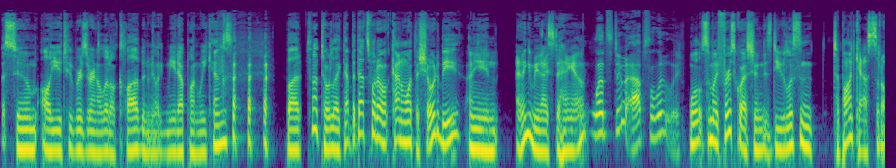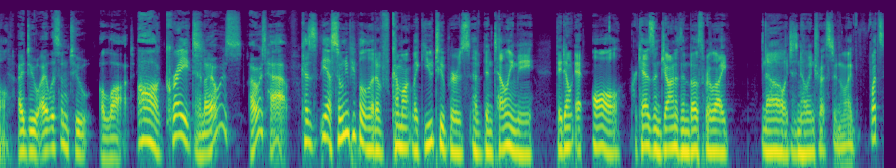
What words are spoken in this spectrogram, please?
assume all YouTubers are in a little club and we like meet up on weekends, but it's not totally like that. But that's what I kind of want the show to be. I mean, I think it'd be nice to hang out. Let's do it. Absolutely. Well, so my first question is, do you listen to podcasts at all? I do. I listen to a lot. Oh, great. And I always I always have. Cuz yeah, so many people that have come on like YouTubers have been telling me they don't at all. Marques and Jonathan both were like, "No, just no interest." And I'm like, "What's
